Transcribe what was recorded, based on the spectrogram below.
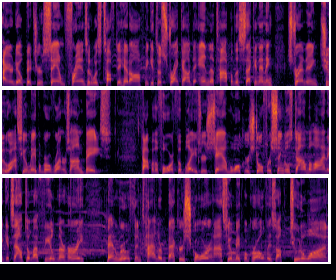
Irondale pitcher Sam Franzen was tough to hit off. He gets a strikeout to end the top of the second inning, stranding two Osseo Maple Grove runners on base. Top of the fourth, the Blazers' Sam Wolkerstofer singles down the line. It gets out to left field in a hurry. Ben Ruth and Tyler Becker score, and Osseo Maple Grove is up 2 to 1.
